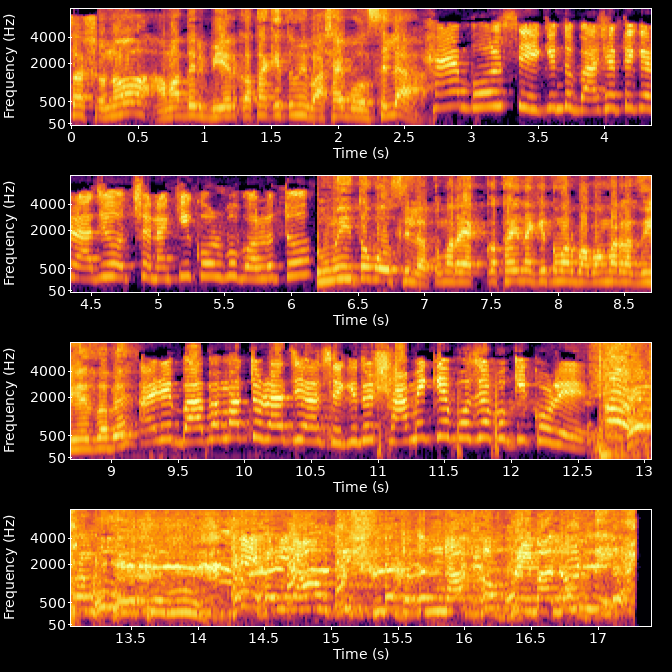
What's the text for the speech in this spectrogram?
আচ্ছা শোনো আমাদের বিয়ের কথা কি তুমি বাসায় বলছিলা? হ্যাঁ বলছি কিন্তু বাসা থেকে রাজি হচ্ছে না কি করব বলো তো? তুমিই তো বলছিলা তোমার এক কথাই নাকি তোমার বাবা মা রাজি হয়ে যাবে? আরে বাবা মা তো রাজি আছে কিন্তু স্বামীকে বোঝাবো কি করে?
